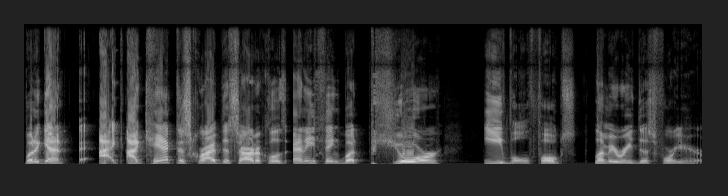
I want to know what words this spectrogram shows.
But again, I, I can't describe this article as anything but pure evil, folks. Let me read this for you here.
